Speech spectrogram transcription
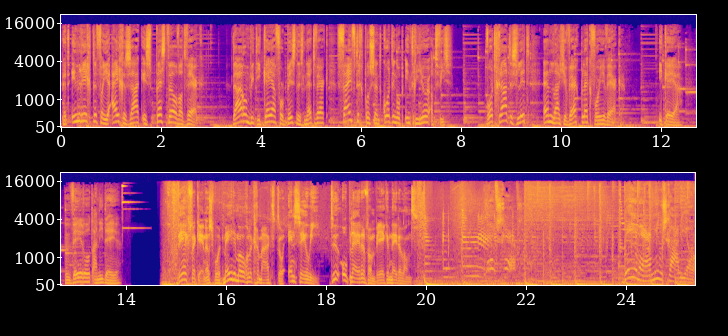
Het inrichten van je eigen zaak is best wel wat werk. Daarom biedt IKEA voor Business Netwerk 50% korting op interieuradvies. Word gratis lid en laat je werkplek voor je werken. IKEA, een wereld aan ideeën. Werkverkenners wordt mede mogelijk gemaakt door NCOI, de opleider van Werken Nederland. BNR Nieuwsradio.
